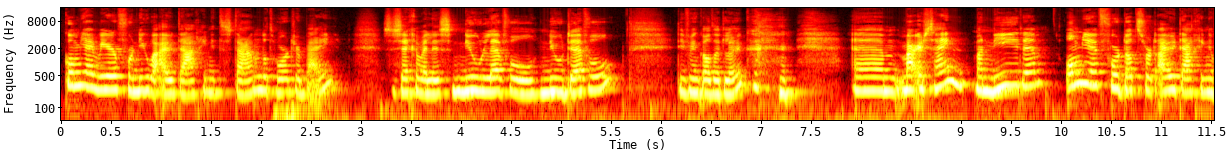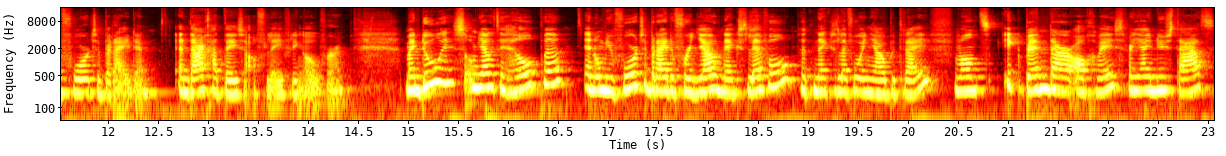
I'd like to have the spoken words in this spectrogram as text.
kom jij weer voor nieuwe uitdagingen te staan. Dat hoort erbij. Ze zeggen wel eens nieuw level, nieuw devil. Die vind ik altijd leuk. Ehm, maar er zijn manieren om je voor dat soort uitdagingen voor te bereiden. En daar gaat deze aflevering over. Mijn doel is om jou te helpen en om je voor te bereiden voor jouw next level, het next level in jouw bedrijf. Want ik ben daar al geweest waar jij nu staat.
